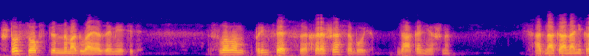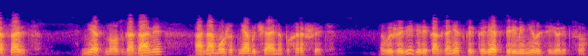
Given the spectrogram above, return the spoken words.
Что, собственно, могла я заметить?» «Словом, принцесса хороша собой?» «Да, конечно». «Однако она не красавица?» «Нет, но с годами она может необычайно похорошеть. Вы же видели, как за несколько лет переменилось ее лицо.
